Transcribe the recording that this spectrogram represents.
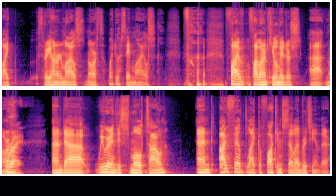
like 300 miles north. Why do I say miles? Five 500 kilometers uh, north. Right. And uh, we were in this small town and i felt like a fucking celebrity in there.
